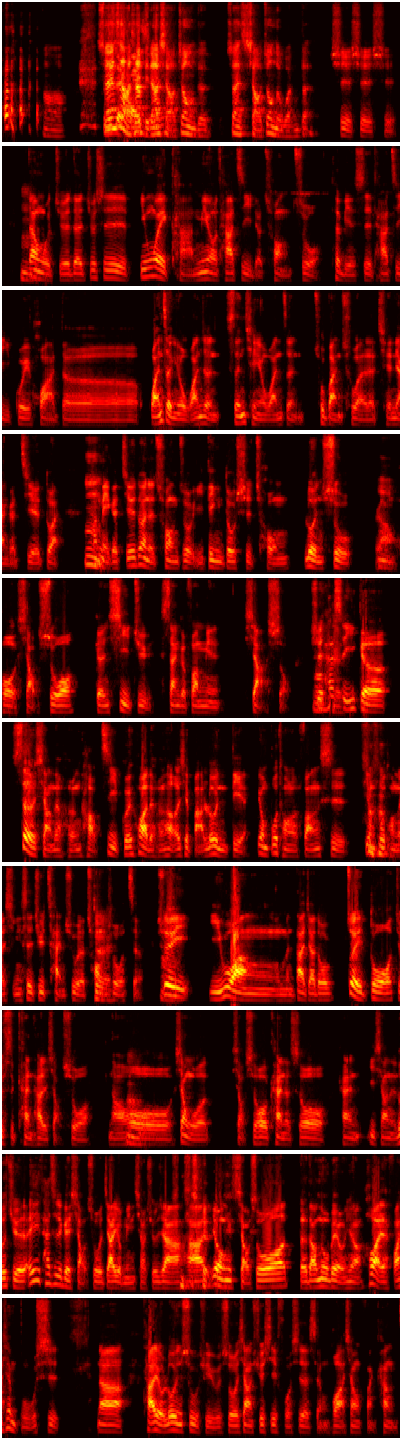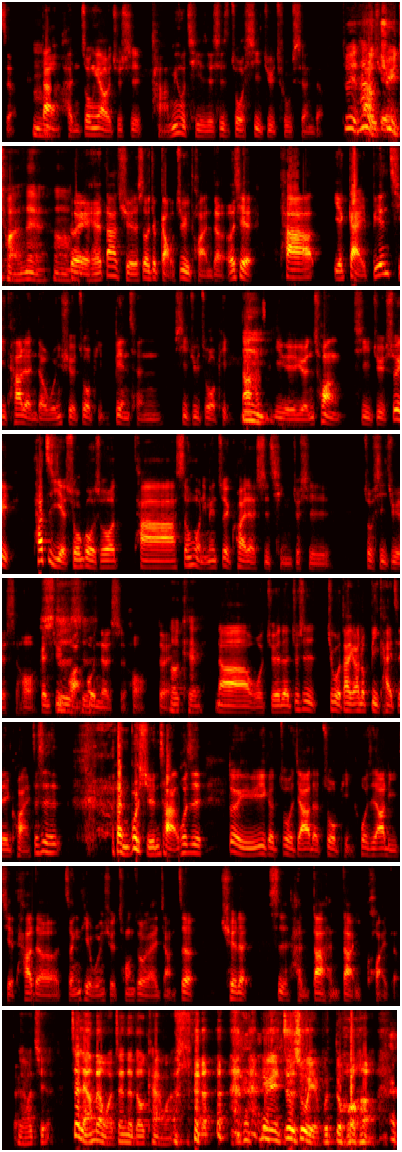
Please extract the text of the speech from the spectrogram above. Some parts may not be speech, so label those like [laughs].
[laughs] 哦，虽然是好像比较小众的，算小众的文本。是是是。但我觉得，就是因为卡缪他自己的创作，特别是他自己规划的完整有完整生前有完整出版出来的前两个阶段，他每个阶段的创作一定都是从论述，然后小说跟戏剧三个方面下手，所以他是一个设想的很好，自己规划的很好，而且把论点用不同的方式、用不同的形式去阐述的创 [laughs] 作者，所以。以往我们大家都最多就是看他的小说，然后像我小时候看的时候，看异乡人都觉得，哎，他是一个小说家，有名小说家，[laughs] 他用小说得到诺贝尔文学奖。后来发现不是，那他有论述，比如说像薛西佛斯的神话，像反抗者，但很重要的就是卡缪其实是做戏剧出身的，对，他有剧团呢，嗯，对，大学的时候就搞剧团的，而且他。也改编其他人的文学作品变成戏剧作品，那他自己也原创戏剧，所以他自己也说过，说他生活里面最快乐的事情就是做戏剧的时候，跟剧团混的时候。对，OK。那我觉得就是，结果大家都避开这一块，这是很不寻常，或是对于一个作家的作品，或者要理解他的整体文学创作来讲，这缺的是很大很大一块的。了解。这两本我真的都看完了，[laughs] 因为字数也不多。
